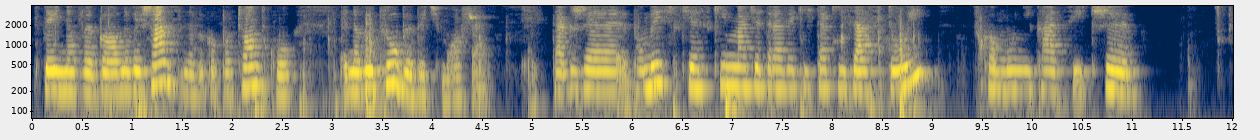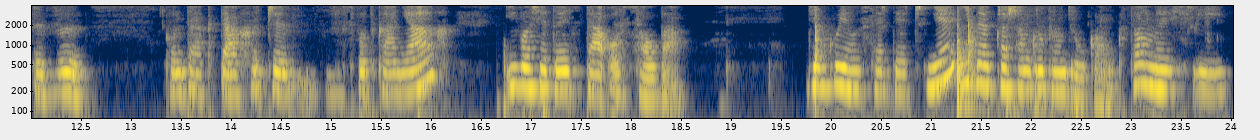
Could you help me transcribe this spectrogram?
tutaj nowego, nowej szansy, nowego początku, nowej próby być może. Także pomyślcie, z kim macie teraz jakiś taki zastój w komunikacji, czy w kontaktach, czy w spotkaniach. I właśnie to jest ta osoba. Dziękuję serdecznie i zapraszam grupę drugą. Kto myśli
